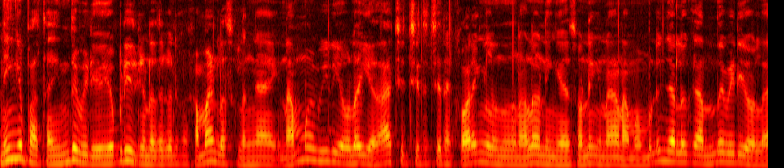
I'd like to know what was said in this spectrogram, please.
நீங்கள் பார்த்த இந்த வீடியோ எப்படி இருக்குன்றதை கொஞ்சம் கமெண்ட்டில் சொல்லுங்கள் நம்ம வீடியோவில் ஏதாச்சும் சின்ன சின்ன குறைகள் இருந்ததுனாலும் நீங்கள் சொன்னீங்கன்னா நம்ம முடிஞ்ச அளவுக்கு அந்த வீடியோவில்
